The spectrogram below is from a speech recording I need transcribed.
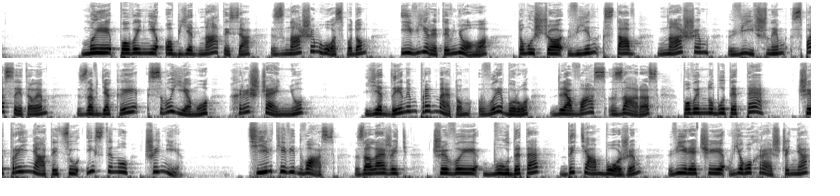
Ми повинні об'єднатися з нашим Господом і вірити в нього, тому що Він став нашим вічним Спасителем завдяки своєму хрещенню. Єдиним предметом вибору для вас зараз повинно бути те, чи прийняти цю істину чи ні. Тільки від вас залежить, чи ви будете дитям Божим, вірячи в Його хрещення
